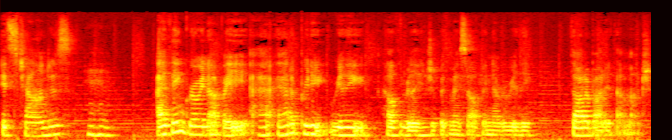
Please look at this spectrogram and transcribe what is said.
its challenges. Mhm. I think growing up, I, I had a pretty, really healthy relationship with myself. I never really thought about it that much.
